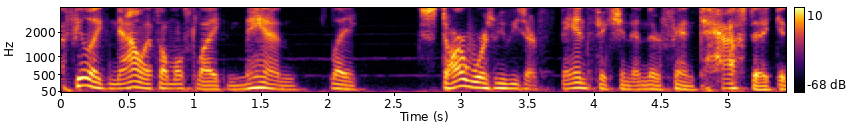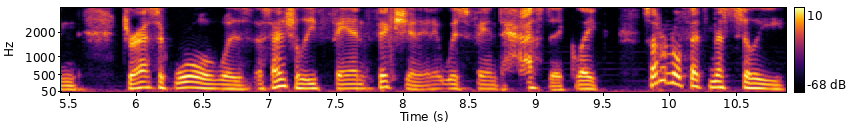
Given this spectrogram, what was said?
I feel like now it's almost like man, like Star Wars movies are fan fiction and they're fantastic. And Jurassic World was essentially fan fiction and it was fantastic. Like, so I don't know if that's necessarily.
